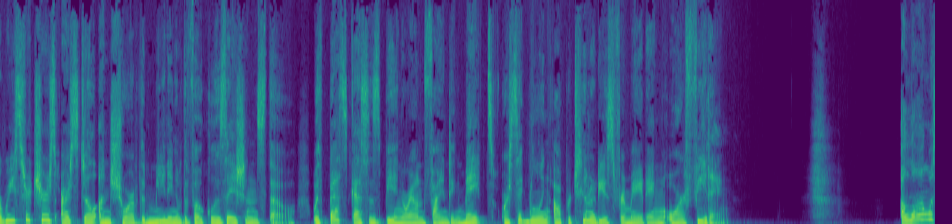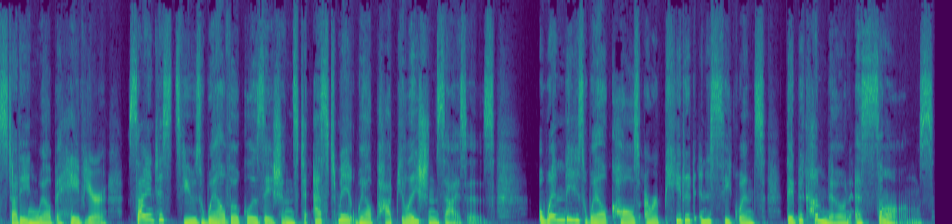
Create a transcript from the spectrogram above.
Researchers are still unsure of the meaning of the vocalizations, though, with best guesses being around finding mates or signaling opportunities for mating or feeding. Along with studying whale behavior, scientists use whale vocalizations to estimate whale population sizes. When these whale calls are repeated in a sequence, they become known as songs.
